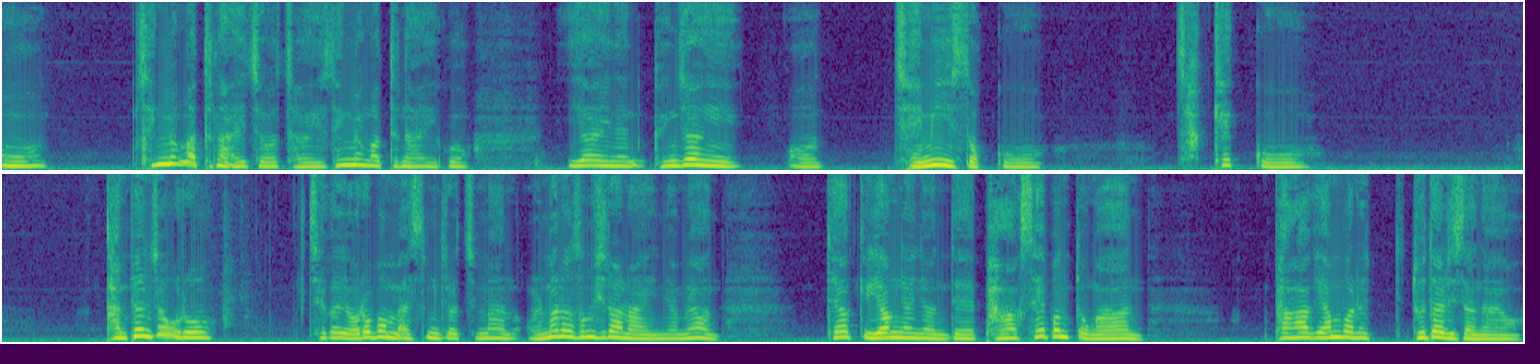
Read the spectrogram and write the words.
어 생명 같은 아이죠. 저희 생명 같은 아이고 이 아이는 굉장히 어 재미있었고 착했고 단편적으로 제가 여러 번 말씀드렸지만 얼마나 성실한 아이냐면 대학교 2학년이었는데 방학 세 번 동안 방학이 한 번에 두 달이잖아요.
